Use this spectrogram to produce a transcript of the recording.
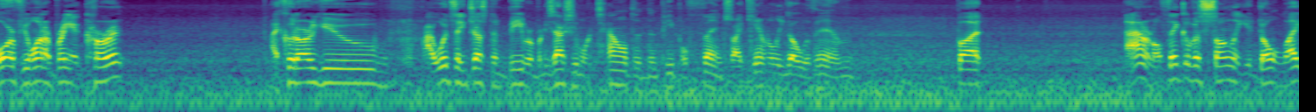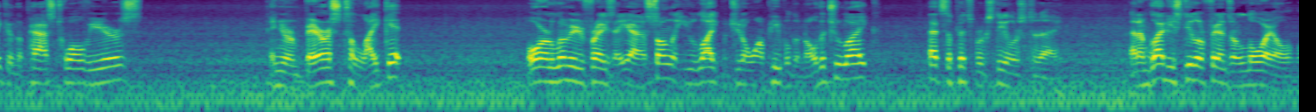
Or if you want to bring it current, I could argue, I would say Justin Bieber, but he's actually more talented than people think, so I can't really go with him. But, I don't know, think of a song that you don't like in the past 12 years, and you're embarrassed to like it. Or let me rephrase that, yeah, a song that you like, but you don't want people to know that you like. That's the Pittsburgh Steelers today. And I'm glad you Steeler fans are loyal.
